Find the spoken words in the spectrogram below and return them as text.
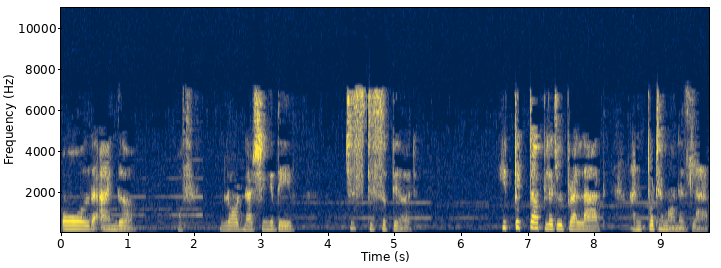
All the anger of Lord Narsinghadev just disappeared he picked up little Prahlad and put him on his lap.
